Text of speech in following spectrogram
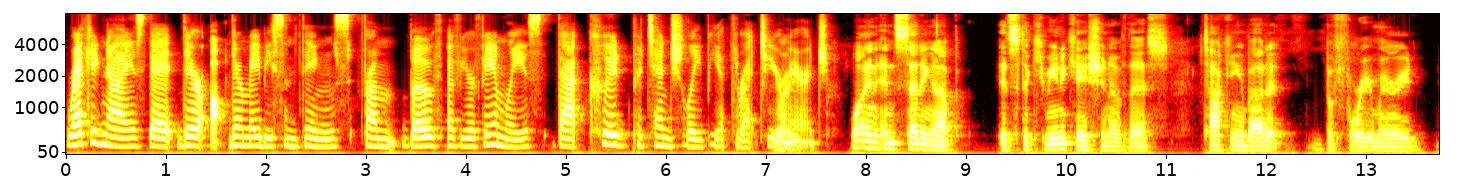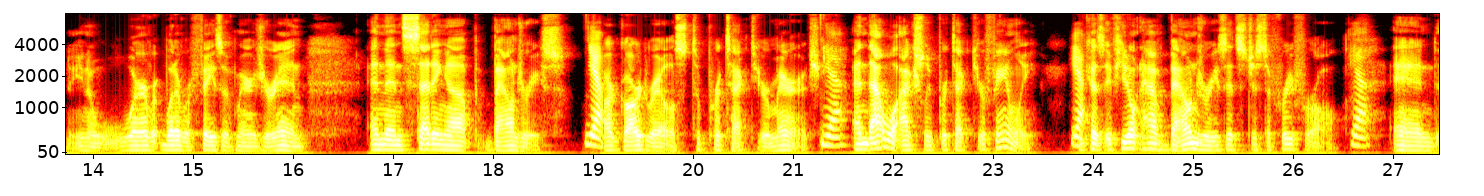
recognize that there are- there may be some things from both of your families that could potentially be a threat to your Right. marriage. Well, and, and setting up, it's the communication of this, talking about it before you're married, you know, wherever, whatever phase of marriage you're in, and then setting up boundaries Yeah. or guardrails to protect your marriage. Yeah. And that will actually protect your family. Yeah. Because if you don't have boundaries, it's just a free for all. Yeah. And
